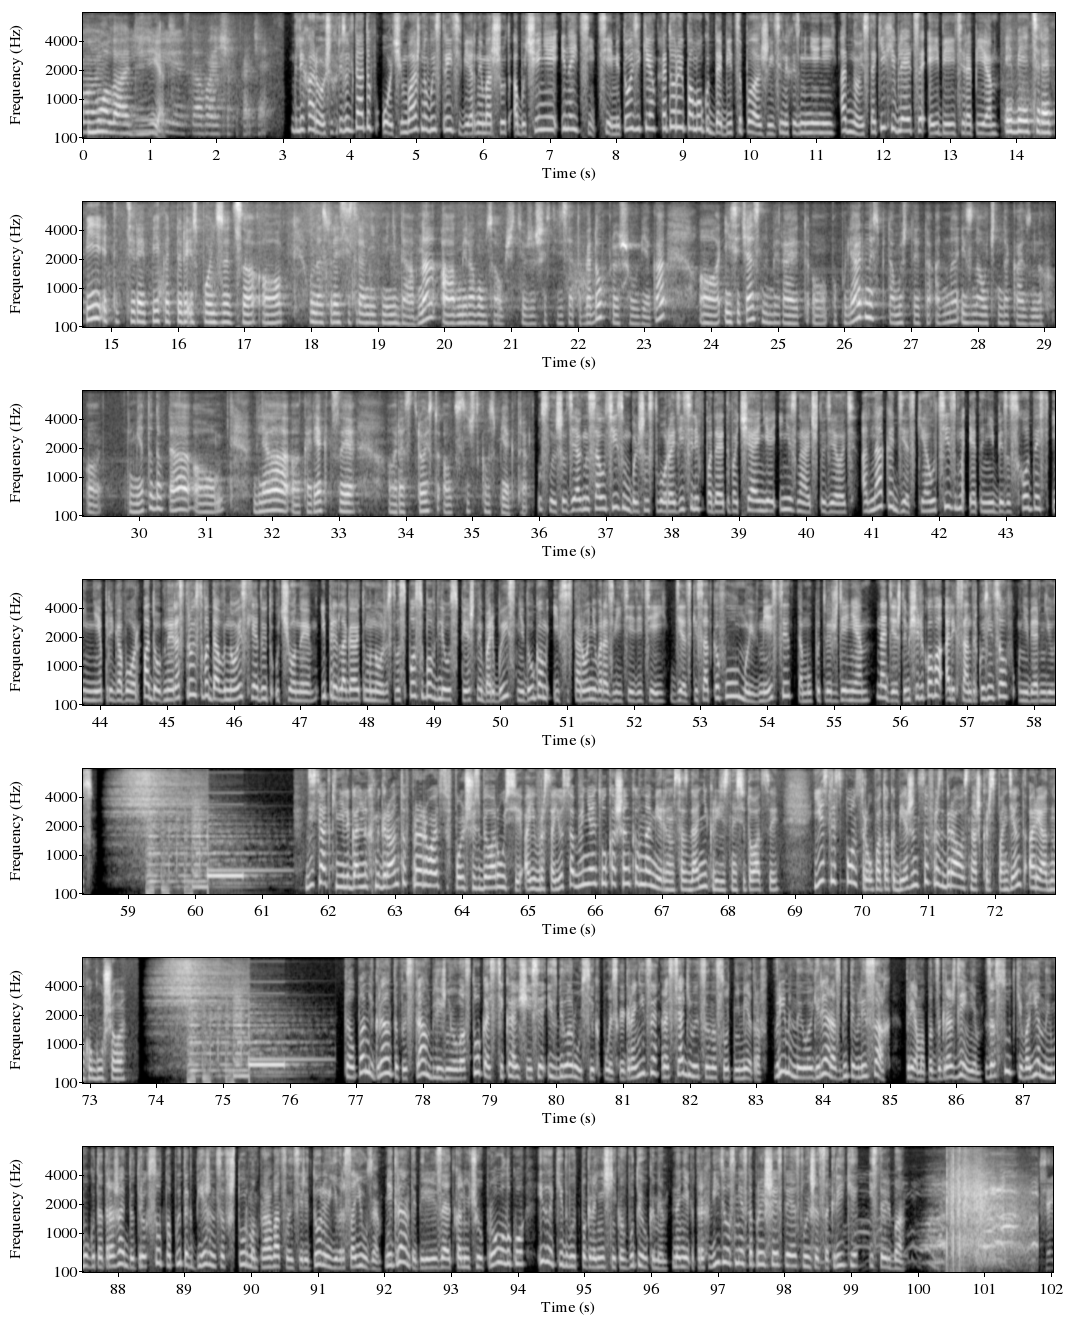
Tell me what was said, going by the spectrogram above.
Молодец. Давай еще покачай. Для хороших результатов очень важно выстроить верный маршрут обучения и найти те методики, которые помогут добиться положительных изменений. Одной из таких является ABA-терапия. ABA-терапия – это терапия, которая используется э, у нас в России сравнительно недавно, а в мировом сообществе уже 60-х годов прошлого века. Э, и сейчас набирает э, популярность, потому что это одна из научно доказанных методов да, э, для э, коррекции э, расстройств аутистического спектра. Услышав диагноз аутизм, большинство родителей впадает в отчаяние и не знает, что делать. Однако детский аутизм – это не безысходность и не приговор. Подобные расстройства давно исследуют ученые и предлагают множество способов для успешной борьбы с недугом и всестороннего развития детей. Детский сад КФУ «Мы вместе» тому подтверждение. Надежда Мещерякова, Александр Кузнецов, Univer News. Десятки нелегальных мигрантов прорываются в Польшу из Беларуси, а Евросоюз обвиняет Лукашенко в намеренном создании кризисной ситуации. Есть ли спонсор у потока беженцев, разбиралась наш корреспондент Ариадна Кугушева. Толпа мигрантов из стран Ближнего Востока, стекающаяся из Беларуси к польской границе, растягивается на сотни метров. Временные лагеря разбиты в лесах, прямо под заграждением. За сутки военные могут отражать до 300 попыток беженцев штурмом прорваться на территорию Евросоюза. Мигранты перерезают колючую проволоку и закидывают пограничников бутылками. На некоторых видео с места происшествия слышатся крики и стрельба.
